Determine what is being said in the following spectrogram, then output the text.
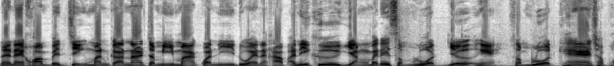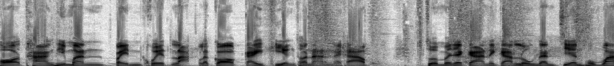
และในความเป็นจริงมันก็น่าจะมีมากกว่านี้ด้วยนะครับ อันนี้คือยังไม่ได้สำรวจเยอะไงสำรวจแค่เฉพาะทางที่มันเป็นเควสหลักแล้วก็ใกล้เคียงเท่านั้นนะครับส่วนบรรยากาศในการลงดันเจียน ผมว่า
